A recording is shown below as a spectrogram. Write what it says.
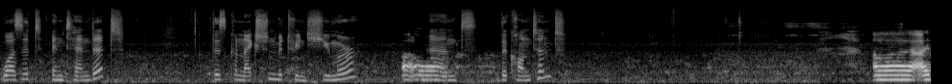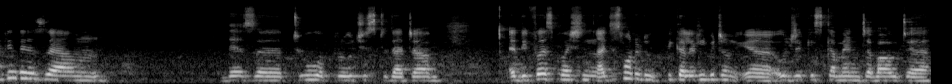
was it intended? This connection between humor uh, and the content. Uh, I think there's um, there's uh, two approaches to that. Um, the first question, I just wanted to pick a little bit on uh, Ulrike's comment about uh,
